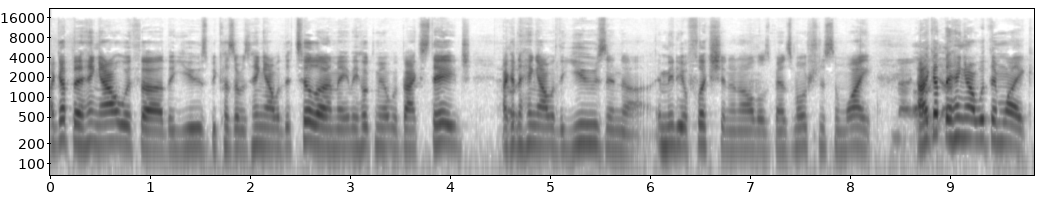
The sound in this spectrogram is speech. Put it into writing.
I got to hang out with uh, The U's because I was hanging out with Attila and they, they hooked me up with backstage. I got to hang out with The U's and uh, Immediate Affliction and all those bands, Motionless In White. Nice. Oh, I got to yeah. hang out with them like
